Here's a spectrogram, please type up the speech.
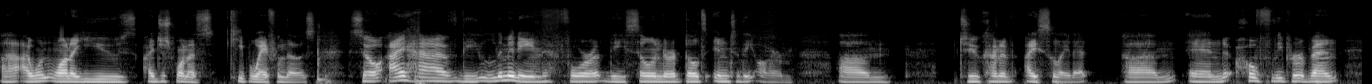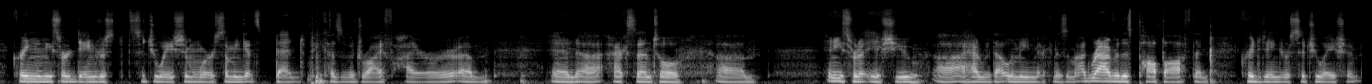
uh, I wouldn't want to use, I just want to keep away from those. So I have the limiting for the cylinder built into the arm um, to kind of isolate it um, and hopefully prevent creating any sort of dangerous situation where something gets bent because of a dry fire or um, an uh, accidental um, any sort of issue uh, I had with that limiting mechanism. I'd rather this pop off than create a dangerous situation.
